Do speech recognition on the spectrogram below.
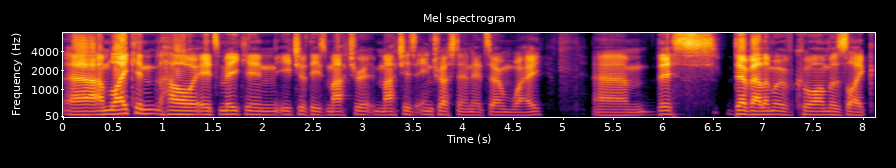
Uh, I'm liking how it's making each of these match matches interesting in its own way. Um, this development of Kuon was like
